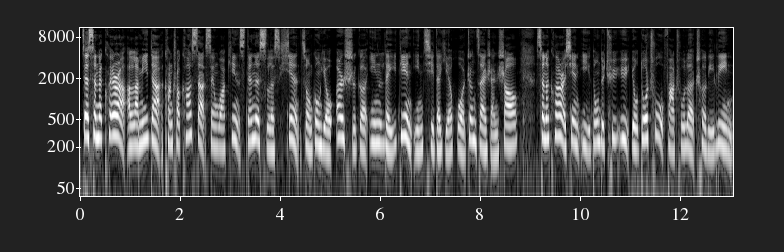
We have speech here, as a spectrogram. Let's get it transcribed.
在 Santa Clara、Alameda、Contra Costa、San Joaquin、Stanislaus 县，总共有二十个因雷电引起的野火正在燃烧。Santa Clara 县以东的区域有多处发出了撤离令。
